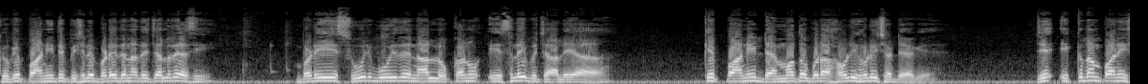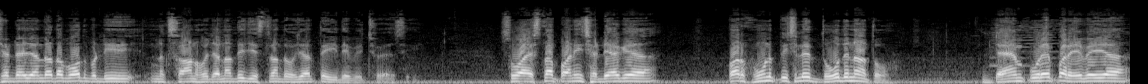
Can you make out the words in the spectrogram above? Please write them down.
ਕਿਉਂਕਿ ਪਾਣੀ ਤੇ ਪਿਛਲੇ ਬੜੇ ਦਿਨਾਂ ਤੇ ਚੱਲ ਰਿਹਾ ਸੀ, ਬੜੀ ਸੂਝ-ਬੂਝ ਦੇ ਨਾਲ ਲੋਕਾਂ ਨੂੰ ਇਸ ਲਈ ਬਚਾ ਲਿਆ ਕਿ ਪਾਣੀ ਡੈਮਾਂ ਤੋਂ ਬੜਾ ਹੌਲੀ-ਹੌਲੀ ਛੱਡਿਆ ਗਿਆ ਜੇ ਇੱਕਦਮ ਪਾਣੀ ਛੱਡਿਆ ਜਾਂਦਾ ਤਾਂ ਬਹੁਤ ਵੱਡੀ ਨੁਕਸਾਨ ਹੋ ਜਾਣਾ ਤੇ ਜਿਸ ਤਰ੍ਹਾਂ 2023 ਦੇ ਵਿੱਚ ਹੋਇਆ ਸੀ। ਸੋ ਆਹਿਸਤਾ ਪਾਣੀ ਛੱਡਿਆ ਗਿਆ, ਪਰ ਹੁਣ ਪਿਛਲੇ 2 ਦਿਨਾਂ ਤੋਂ ਡੈਮ ਪੂਰੇ ਭਰੇ ਹੋਏ ਆ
